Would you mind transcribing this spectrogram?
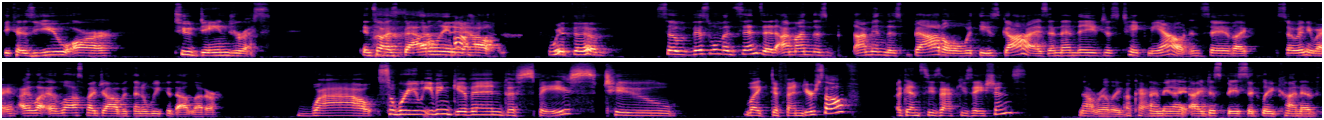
because you are too dangerous and so i was battling it out with them so this woman sends it i'm on this i'm in this battle with these guys and then they just take me out and say like so anyway I, I lost my job within a week of that letter Wow. So were you even given the space to like defend yourself against these accusations? not really Okay. i mean I, I just basically kind of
